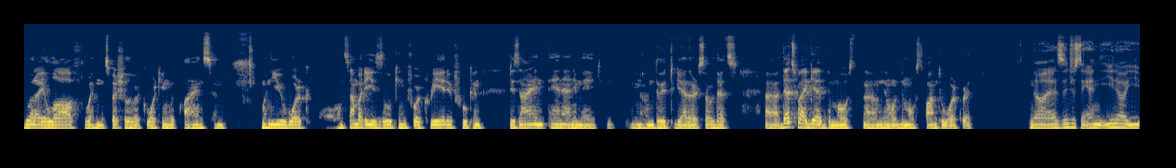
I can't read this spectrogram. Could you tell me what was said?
what I love when especially like working with clients and when you work when somebody is looking for a creative who can design and animate you know and do it together. So that's uh, that's why I get the most um, you know the most fun to work with No, that's interesting. And you know, you,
